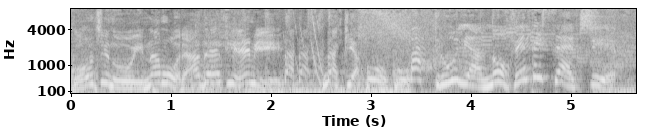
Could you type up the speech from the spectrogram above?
Continue Namorada FM. Da- da- Daqui a pouco. Patrulha 97.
